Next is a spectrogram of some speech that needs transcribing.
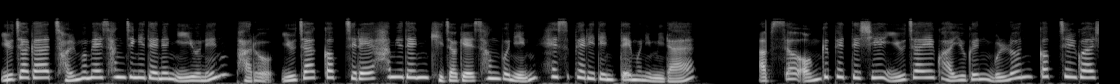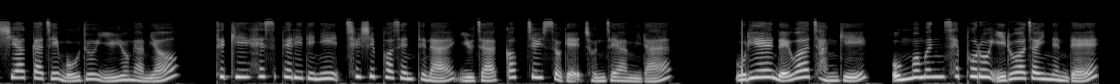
유자가 젊음의 상징이 되는 이유는 바로 유자 껍질에 함유된 기적의 성분인 헤스페리딘 때문입니다. 앞서 언급했듯이 유자의 과육은 물론 껍질과 씨앗까지 모두 유용하며 특히 헤스페리딘이 70%나 유자 껍질 속에 존재합니다. 우리의 뇌와 장기, 온몸은 세포로 이루어져 있는데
